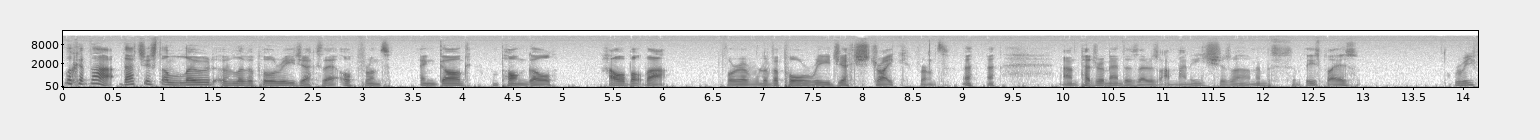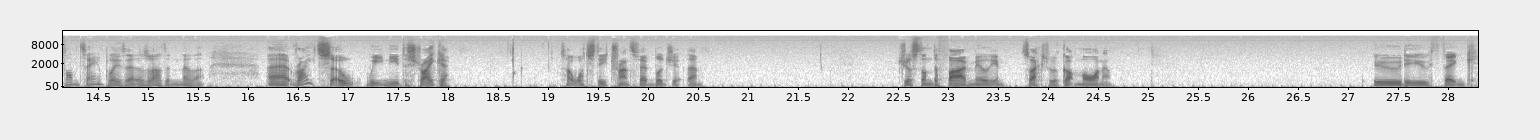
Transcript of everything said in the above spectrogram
Look at that. That's just a load of Liverpool rejects there up front. Ngog and Pongolle. How about that for a Liverpool reject strike front? and Pedro Mendes there is a Maniche as well. I remember some of these players. Rui Fontaine plays there as well. I didn't know that. Uh, right, so we need a striker. So what's the transfer budget then? Just under 5 million. So actually we've got more now. Who do you think?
